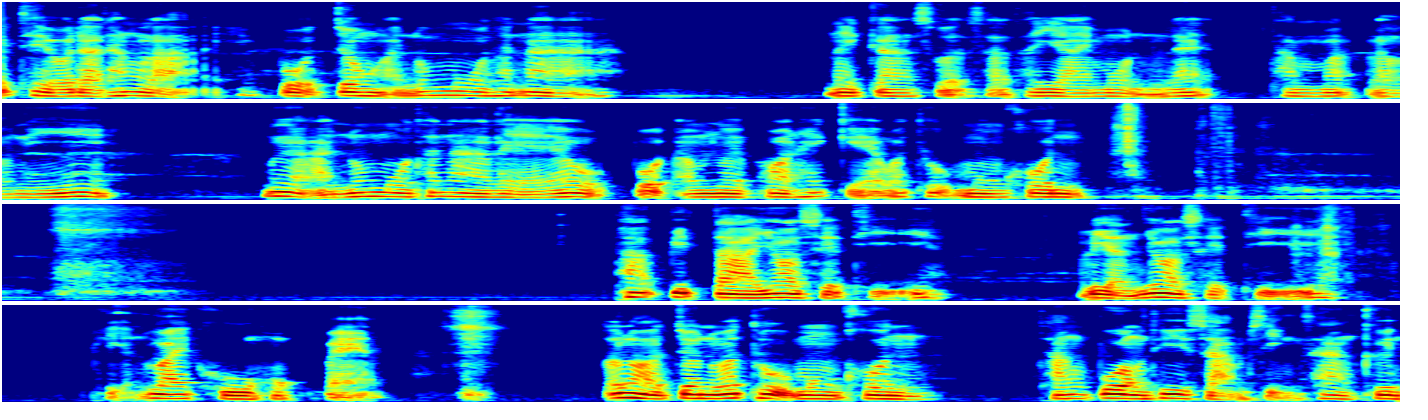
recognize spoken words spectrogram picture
พเทวดาทั้งหลาย โปรดจงอนุโมทนา ในการสวดสาธยายมนต์และธรรมะเหล่านี้ เมื่ออนุโมทนาแล้ว โปรดอำนวยพรให้แก่วัตถุมงคล พระปิตายอดเศรษฐี เหรียญยอดเศรษฐี เหรียญไหว้ครูหกแปดตลอดจนวัตถุมงคลทั้งปวงที่สามสิ่งสร้างขึ้น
